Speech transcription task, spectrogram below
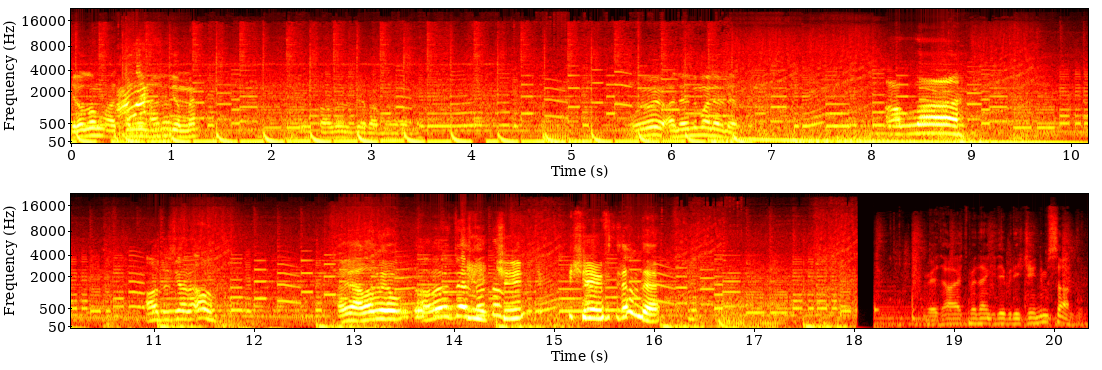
Gel oğlum arkamda gidiyorum ben. Fazla rüzgar almıyor Oy oy alevli alevli. Allah. Al rüzgar al. Hayır alamıyorum. Alamıyorum, dur, dur. Şu, şu yapıştıralım da. Veda etmeden gidebileceğini mi sandın?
